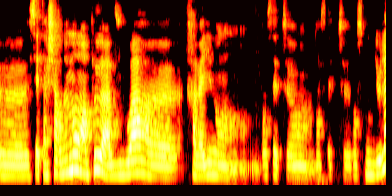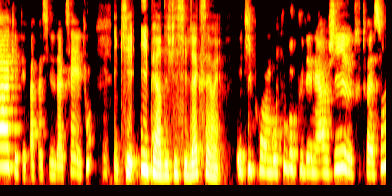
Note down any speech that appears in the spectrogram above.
euh, cet acharnement un peu à vouloir euh, travailler dans, dans, cette, dans, cette, dans ce milieu-là, qui n'était pas facile d'accès et tout. Et qui est hyper difficile d'accès, oui. Et qui prend beaucoup, beaucoup d'énergie. De toute façon,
